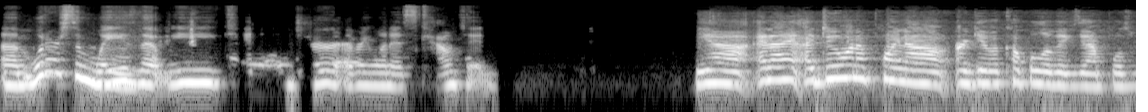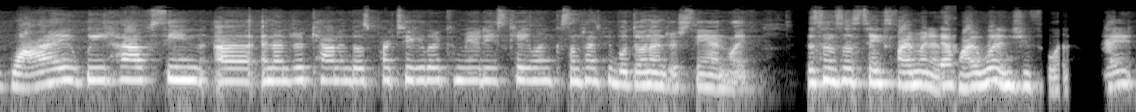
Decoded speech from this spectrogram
Um, what are some ways mm-hmm. that we can ensure everyone is counted? Yeah, and I, I do want to point out or give a couple of examples why we have seen uh, an undercount in those particular communities, Kalyn, because sometimes people don't understand. Like, the census takes five minutes. Yeah. Why wouldn't you fill it out, right?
